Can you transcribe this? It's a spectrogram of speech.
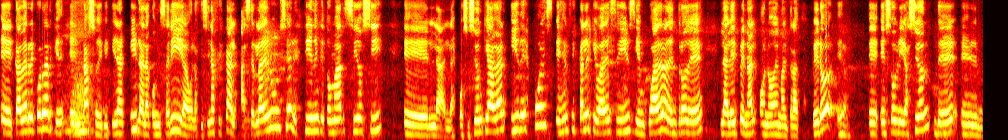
eh, cabe recordar que en caso de que quieran ir a la comisaría o a la oficina fiscal a hacer la denuncia, les tienen que tomar sí o sí eh, la, exposición que hagan y después es el fiscal el que va a decidir si encuadra dentro de la ley penal o no de maltrato. Pero eh, es obligación de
